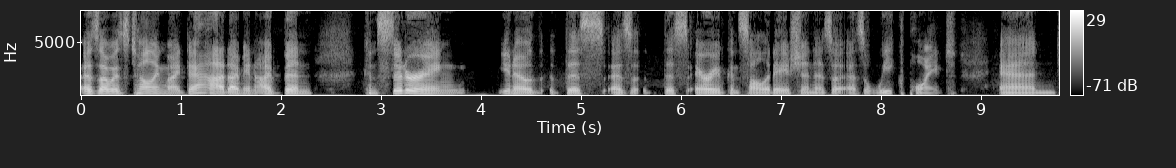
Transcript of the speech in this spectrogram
as i was telling my dad i mean i've been considering you know this as a, this area of consolidation as a as a weak point and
